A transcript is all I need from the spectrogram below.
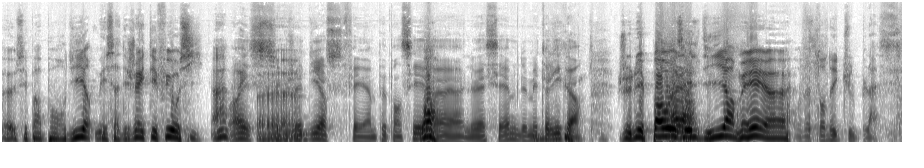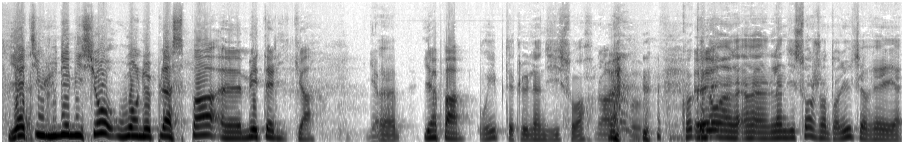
euh, c'est pas pour dire, mais ça a déjà été fait aussi. Hein Ouais, c'est ce que je veux dire. Ça fait un peu penser Bon. à le SM de Metallica. Je n'ai pas osé le dire, mais euh, On attendait que tu le places. y a-t-il une émission où on ne place pas euh, Metallica? Y a Euh, Il n'y a pas. oui, peut-être le lundi soir. Ah. Quoique, Euh, non, un, un lundi soir, j'ai entendu que tu avais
